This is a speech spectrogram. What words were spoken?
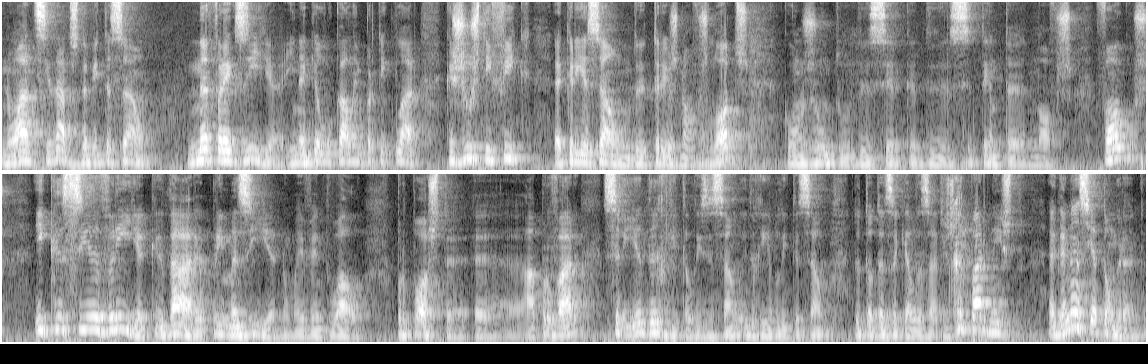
não há necessidades de habitação na freguesia e naquele local em particular que justifique a criação de três novos lotes, conjunto de cerca de 70 novos fogos, e que se haveria que dar primazia numa eventual proposta uh, a aprovar seria de revitalização e de reabilitação de todas aquelas áreas. Repare nisto, a ganância é tão grande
